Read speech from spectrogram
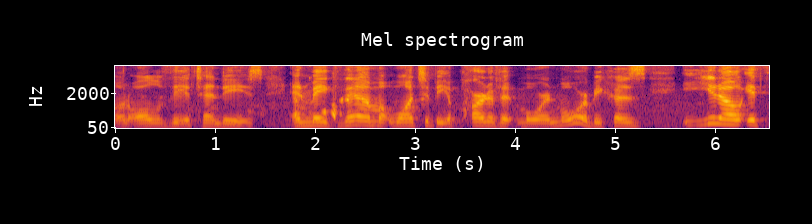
on all of the attendees and make them want to be a part of it more and more because you know it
